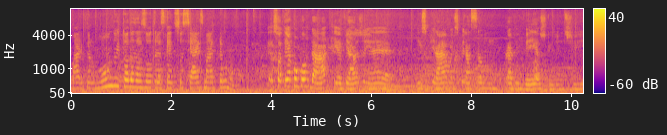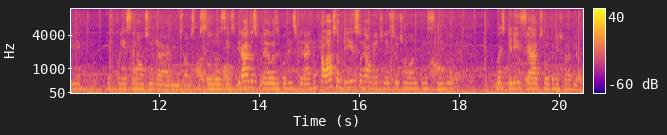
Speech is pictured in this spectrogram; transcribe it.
Mário Pelo Mundo e todas as outras redes sociais, Mário Pelo Mundo. Eu só tenho a concordar que a viagem é inspirar, uma inspiração para viver. Acho que a gente tem que conhecer novos lugares, novas pessoas, ser inspiradas por elas e poder inspirar. Então, falar sobre isso realmente nesse último ano tem sido uma experiência absolutamente maravilhosa.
